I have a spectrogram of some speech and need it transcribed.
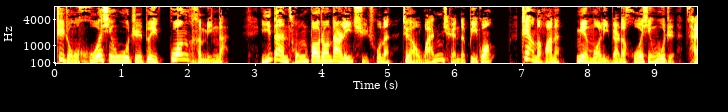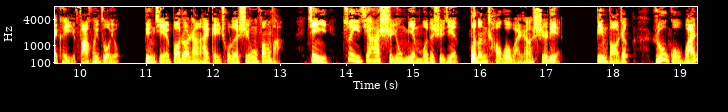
这种活性物质对光很敏感。一旦从包装袋里取出呢，就要完全的避光。这样的话呢，面膜里边的活性物质才可以发挥作用，并且包装上还给出了使用方法，建议最佳使用面膜的时间不能超过晚上十点，并保证如果完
